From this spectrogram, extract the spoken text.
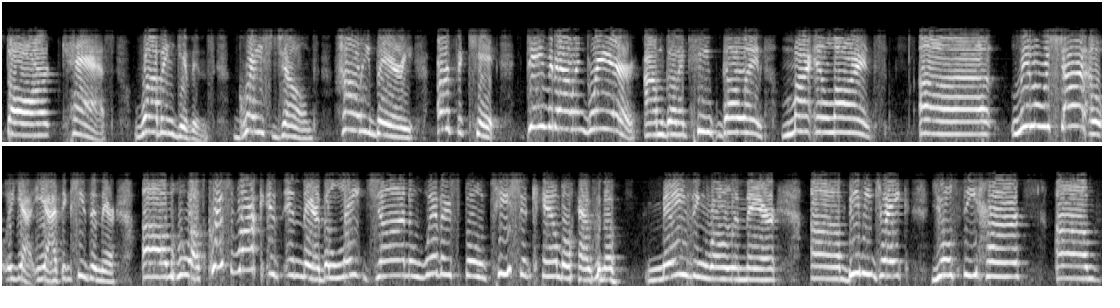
star cast. Robin Givens, Grace Jones, Halle Berry, Eartha Kitt, David Alan Grier. I'm going to keep going. Martin Lawrence. Uh, Lela Rochon. Oh, yeah, yeah, I think she's in there. Um, who else? Chris Rock is in there. The late John Witherspoon. Tisha Campbell has an amazing role in there. Um, Bebe Drake. You'll see her. Um,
